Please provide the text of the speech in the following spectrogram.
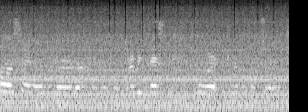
Oh, sorry, I request for incredible challenge.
